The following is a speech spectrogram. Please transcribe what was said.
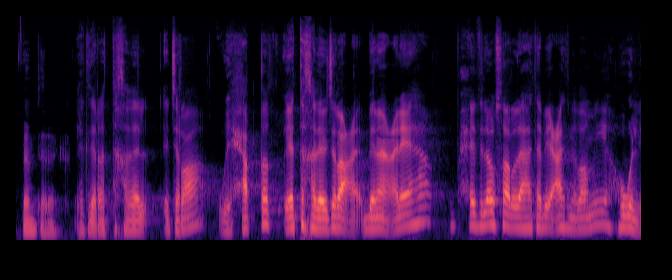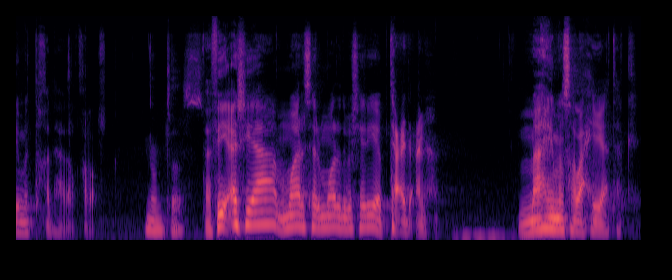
فهمت عليك. يقدر يتخذ الإجراء ويحقق ويتخذ الإجراء بناء عليها بحيث لو صار لها تبعات نظامية هو اللي متخذ هذا القرار. ممتاز. ففي أشياء ممارس الموارد البشرية ابتعد عنها. ما هي من صلاحياتك.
